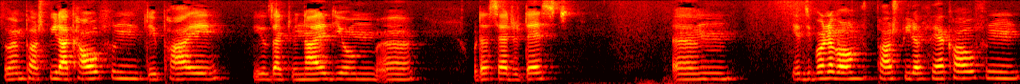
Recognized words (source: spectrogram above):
wir wollen ein paar Spieler kaufen. Depay, wie gesagt, Vinaldium äh, oder Sergio Dest. Ähm, ja, sie wollen aber auch ein paar Spieler verkaufen.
